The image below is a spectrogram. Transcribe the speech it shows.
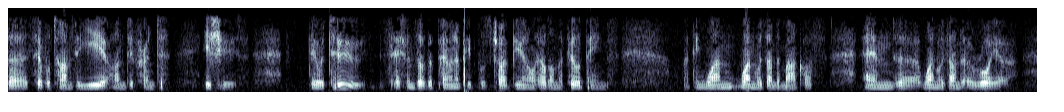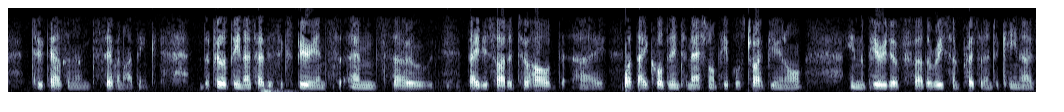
uh, several times a year on different issues. There were two sessions of the Permanent People's Tribunal held on the Philippines. I think one one was under Marcos, and uh, one was under Arroyo, 2007, I think. The Filipinos had this experience, and so they decided to hold a, what they called an International People's Tribunal in the period of uh, the recent President Aquino's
